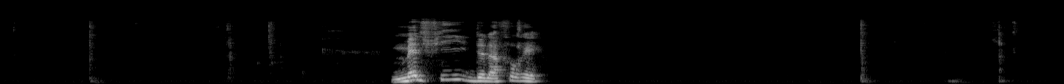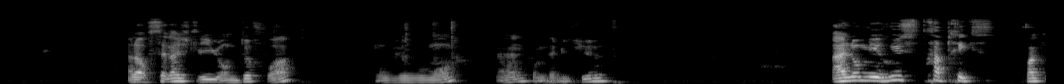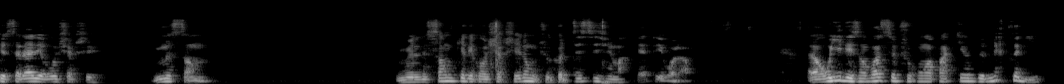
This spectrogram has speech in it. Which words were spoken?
Melfi de la forêt. Alors celle-là je l'ai eu en deux fois. Donc je vous montre, hein, comme d'habitude. Alomerus Traprix. Je crois que celle-là elle est recherchée. Il me semble. Il me semble qu'elle est recherchée, donc je code TCG Market et voilà. Alors oui, les envois se feront à partir de mercredi.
